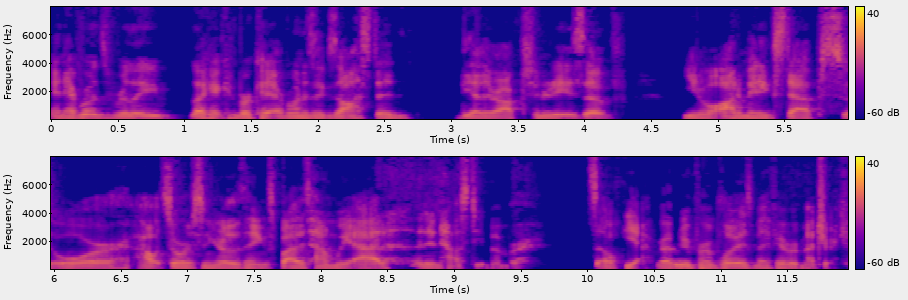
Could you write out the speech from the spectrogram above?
and everyone's really like at ConvertKit, everyone has exhausted the other opportunities of, you know, automating steps or outsourcing or other things by the time we add an in-house team member. So yeah, revenue per employee is my favorite metric.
